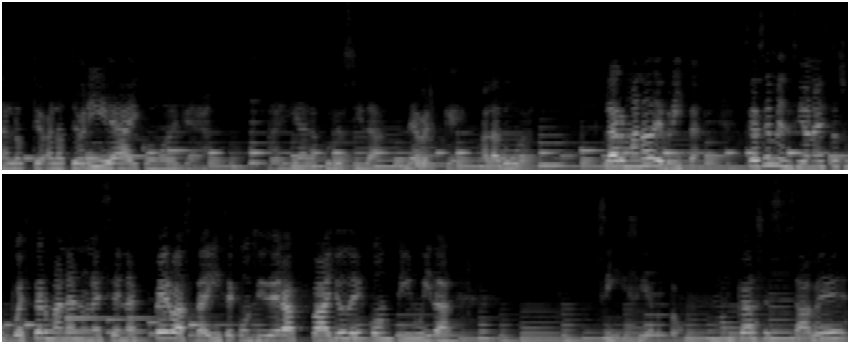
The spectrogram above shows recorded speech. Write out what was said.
a, la teoría y como de que ahí a la curiosidad de a ver qué, a la duda. La hermana de Brittany. Se hace mención a esta supuesta hermana en una escena, pero hasta ahí se considera fallo de continuidad. Sí, cierto. Nunca se sabe,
